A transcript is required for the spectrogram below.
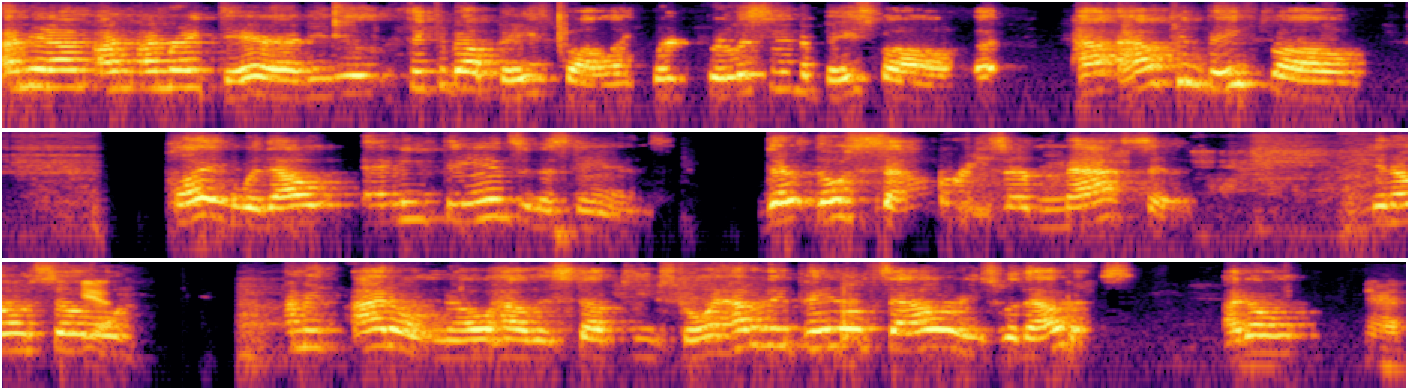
I mean, I'm, I'm, I'm right there. I mean, you think about baseball. Like we're, we're listening to baseball. Uh, How, how can baseball play without any fans in the stands? They're, those salaries are massive. You know, so Yeah. I mean, I don't know how this stuff keeps going. How do they pay those salaries without us? I don't. Yeah.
